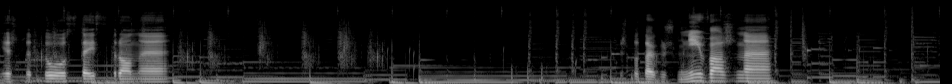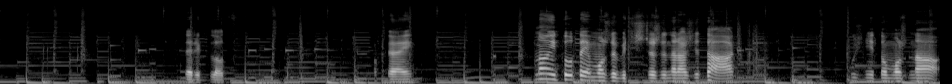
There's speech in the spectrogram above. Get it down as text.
Jeszcze tu z tej strony. Już to tak już mniej ważne. Cztery klocki. Okej. No i tutaj może być szczerze na razie tak. Później to można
